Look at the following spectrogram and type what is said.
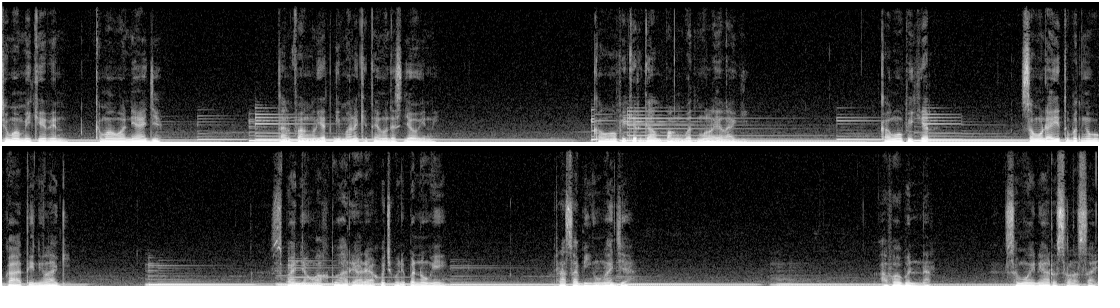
cuma mikirin kemauannya aja. Tanpa ngeliat gimana kita yang udah sejauh ini. Kamu pikir gampang buat mulai lagi. Kamu pikir semudah itu buat ngebuka hati ini lagi. Sepanjang waktu hari-hari aku cuma dipenuhi rasa bingung aja. Apa benar semua ini harus selesai?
